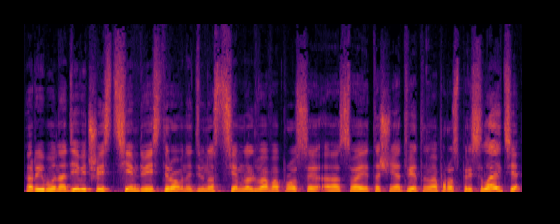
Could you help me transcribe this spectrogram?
рыбу. На 967 200 ровно 9702 вопросы свои, точнее, ответы на вопрос присылайте.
